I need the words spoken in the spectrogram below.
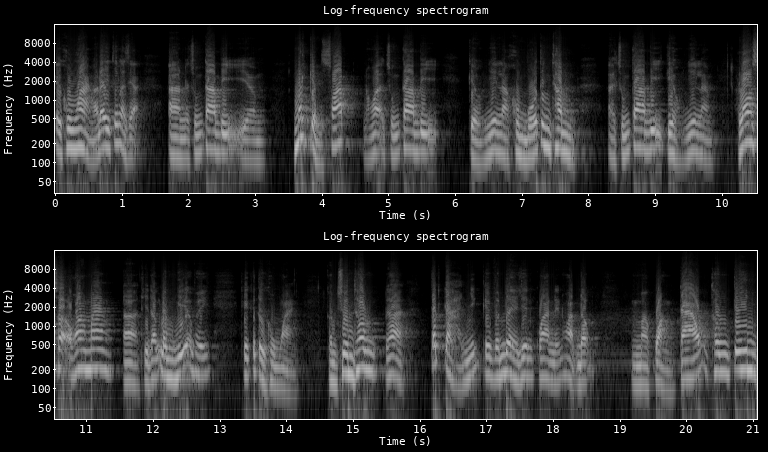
Cái khủng hoảng ở đây tức là gì ạ? À, là chúng ta bị uh, mất kiểm soát đúng không ạ? Chúng ta bị kiểu như là khủng bố tinh thần à, chúng ta bị kiểu như là lo sợ hoang mang à, thì đang đồng nghĩa với cái cái từ khủng hoảng. Còn truyền thông đó là tất cả những cái vấn đề liên quan đến hoạt động mà quảng cáo thông tin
